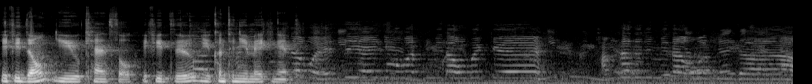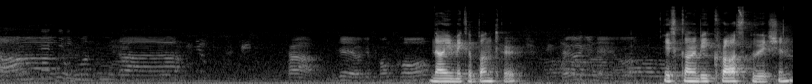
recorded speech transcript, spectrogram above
If you don't, you cancel. If you do, you continue making it. Now you make a bunker. It's gonna be cross position.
